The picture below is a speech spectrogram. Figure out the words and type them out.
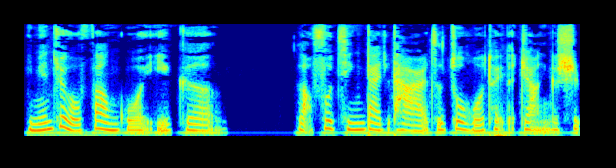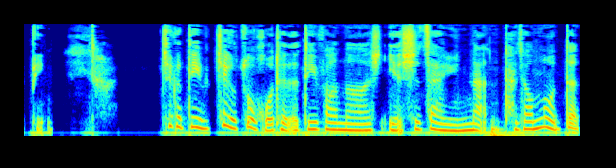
里面就有放过一个。老父亲带着他儿子做火腿的这样一个视频，这个地这个做火腿的地方呢，也是在云南，它叫诺邓。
